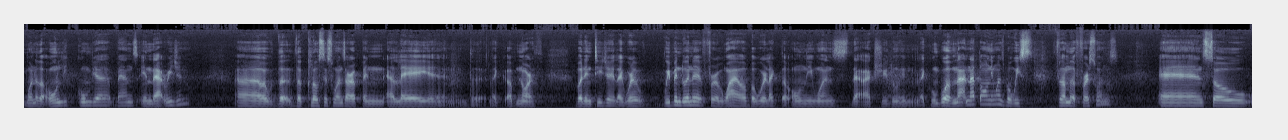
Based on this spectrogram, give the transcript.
one of the only cumbia bands in that region. Uh, the the closest ones are up in LA and the, like up north, but in TJ, like we're we've been doing it for a while, but we're like the only ones that are actually doing like well, not not the only ones, but we some of the first ones, and so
